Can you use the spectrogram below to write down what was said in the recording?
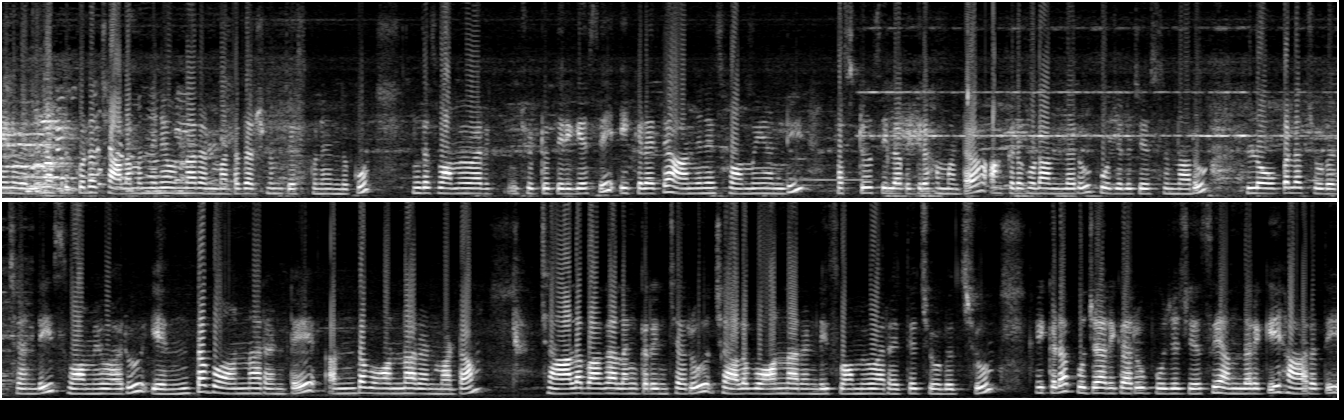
నేను వెళ్ళినప్పుడు కూడా చాలామందినే ఉన్నారనమాట దర్శనం చేసుకునేందుకు. ఇంకా స్వామివారి చుట్టూ తిరిగేసి ఇక్కడైతే ఆంజనేయ స్వామి అండి. ఫస్ట్ శిలా విగ్రహం అంట. అక్కడ కూడా అందరూ పూజలు చేస్తున్నారు. లోపల చూడొచ్చండి స్వామివారు. ఎంత బాగున్నారంటే అంత బాగున్నారనమాట చాలా బాగా అలంకరించారు. చాలా బాగున్నారండి స్వామివారు అయితే చూడొచ్చు. ఇక్కడ పూజారి గారు పూజ చేసి అందరికీ హారతి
